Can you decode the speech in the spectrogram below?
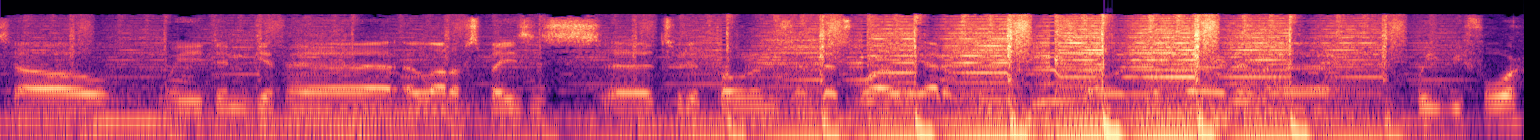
So we didn't give a lot of spaces uh, to the opponents, and that's why we had a clean sheet. So it was better than the uh, week before.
